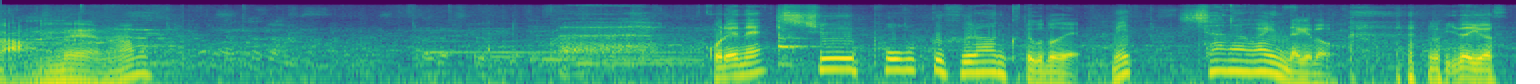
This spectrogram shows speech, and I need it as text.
あうめえな。これねシューポークフランクということでめっちゃ長いんだけど。いただきます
